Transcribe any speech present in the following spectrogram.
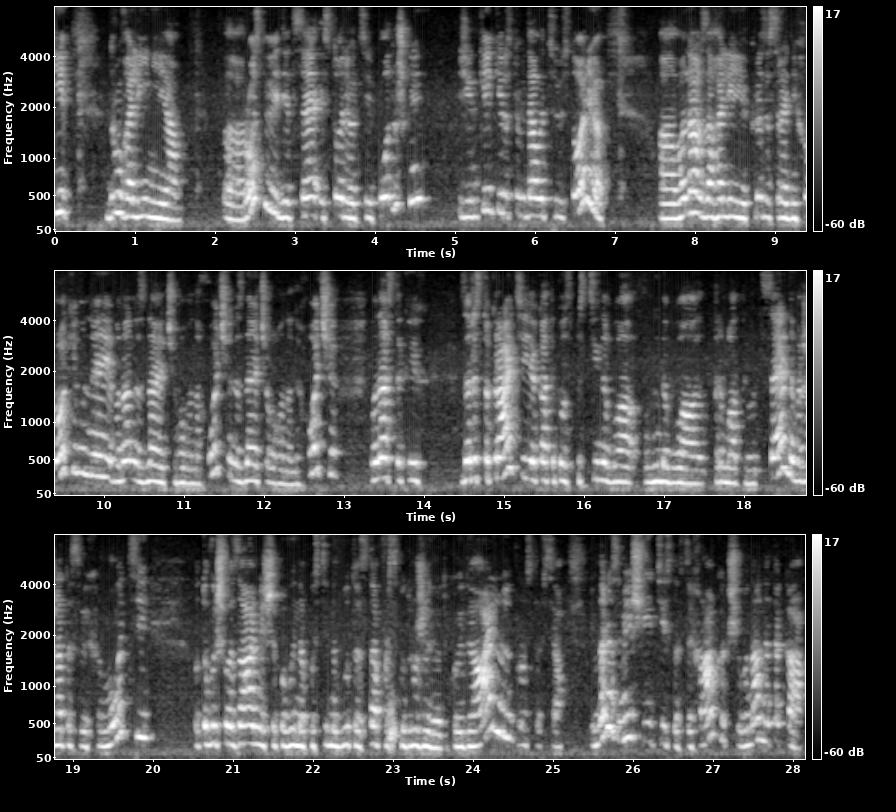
І друга лінія розповіді це історія цієї подружки, жінки, які розповідали цю історію. Вона взагалі криза середніх років у неї, вона не знає, чого вона хоче, не знає, чого вона не хоче. Вона з таких з аристократії, яка типу постійно була повинна була тримати лице, не виражати своїх емоцій. Ото вийшла заміж і повинна постійно бути стаферською дружиною, такою ідеальною, просто вся. І вона розуміє, що їй тісно в цих рамках, що вона не така.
